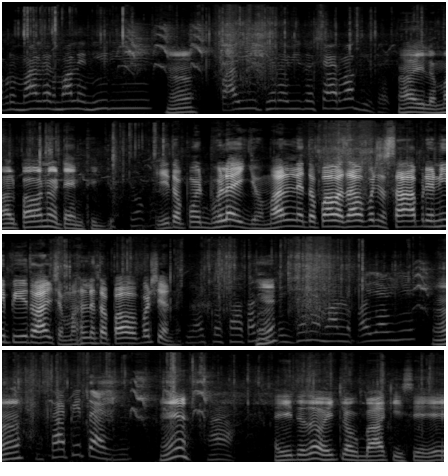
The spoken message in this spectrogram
આપણે માલે માલે નીરી હા? પાઈ ફેરવી તો 4 વાગી થાય હા એટલે માલ પાવાનો ટાઈમ થઈ ગયો. ઈ એ તો પોઈન્ટ ભૂલાઈ ગયો. માલને તો પાવા જાવ પડશે. સા આપણે ની પીવી તો હાલ છે. માલને તો પાવા પડશે ને. એટલે સા કાઢી પૈસા ને માલ પાઈ આવીએ. હા? સા પીતા આવીએ. હે? હા. એ તો જો એટલો બાકી છે એ.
